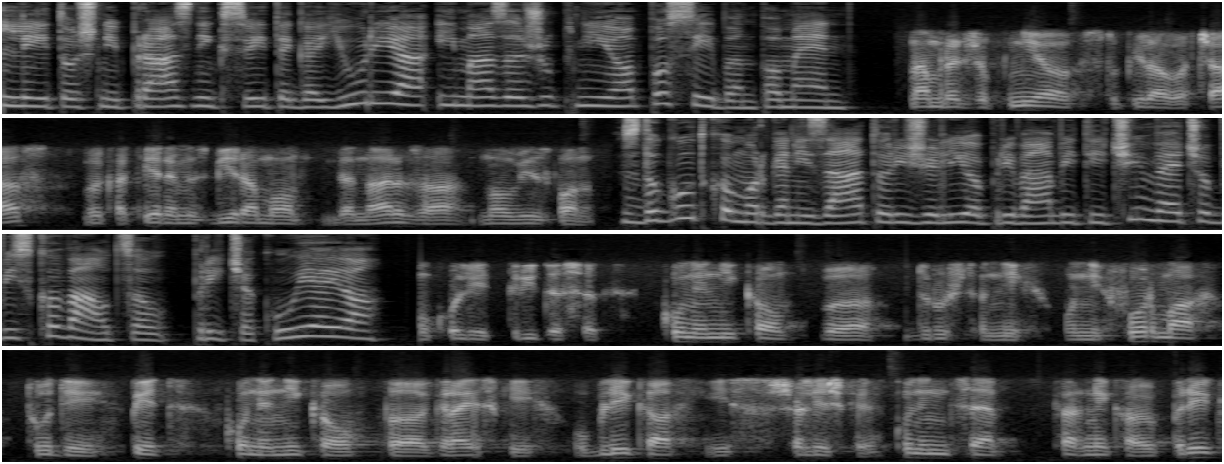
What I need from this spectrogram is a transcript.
Letošnji praznik svetega Jurija ima za župnijo poseben pomen namreč župnijo stopila v čas, v katerem zbiramo denar za novi zvon. Z dogodkom organizatori želijo privabiti čim več obiskovalcev. Pričakujejo okoli 30 konjenikov v društvenih uniformah, tudi pet konjenikov v grajskih oblikah iz šališke konjenice, kar nekaj opreg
